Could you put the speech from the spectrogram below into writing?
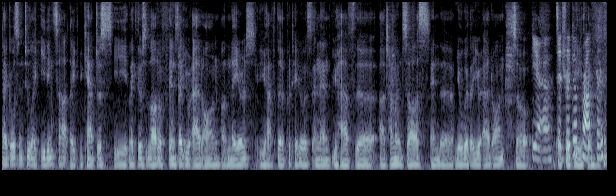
that goes into like eating chaat like you can't just eat like there's a lot of things that you add on on layers. You have the potatoes and then you have the uh, tamarind sauce and the yogurt that you add on. So yeah it's, it's like a process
